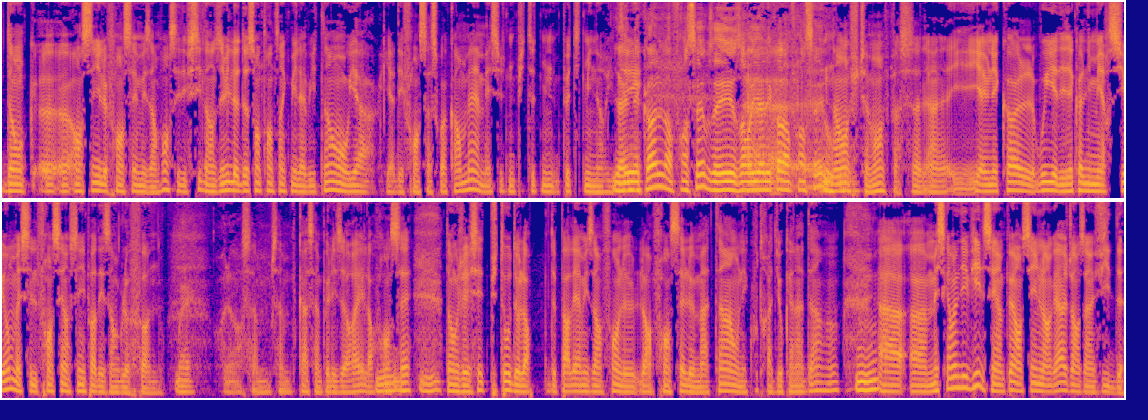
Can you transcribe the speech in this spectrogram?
Donc euh, euh, enseigner le français à mes enfants, c'est difficile dans une ville de 235 000 habitants où il y a, il y a des François quand même, mais c'est une petite, une petite minorité. Il y a une école en français? Vous avez envoyé à l'école en français? Euh, ou- Non, justement, parce euh, il y a une école, oui, il y a des écoles d'immersion, mais c'est le français enseigné par des anglophones. Ouais. Alors ça, me- ça me casse un peu les oreilles, Mmh, leur français. Donc j'ai essayé plutôt de leur de parler à mes enfants le, leur français le matin. On écoute Radio Canada. Hein. Mhm. Euh, euh, mais c'est quand même des villes. C'est un peu enseigner le langage dans un vide.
